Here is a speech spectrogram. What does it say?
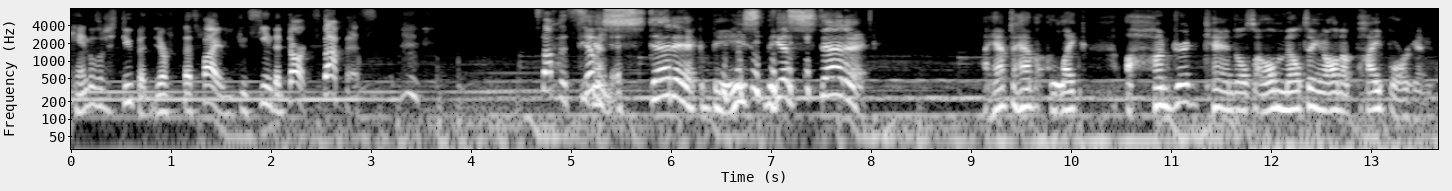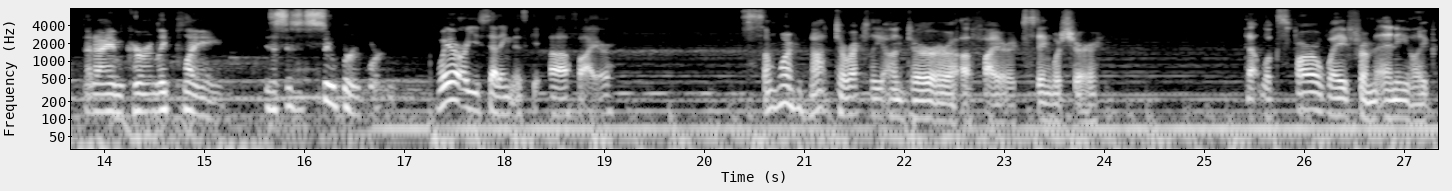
candles are stupid. They're, that's fire. You can see in the dark. Stop this. Stop this The silliness." aesthetic, beast. the aesthetic. I have to have like a hundred candles all melting on a pipe organ that I am currently playing. This is super important. Where are you setting this uh, fire? Somewhere not directly under a fire extinguisher. That looks far away from any like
